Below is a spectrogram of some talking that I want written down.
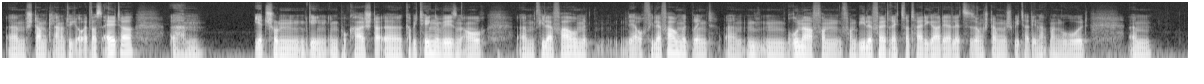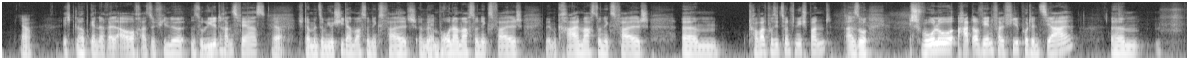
Ähm, Stamm klar natürlich auch etwas älter. Ähm, jetzt schon gegen, im Pokal äh, Kapitän gewesen auch. Ähm, viel Erfahrung mit, der auch viel Erfahrung mitbringt. Ähm, Brunner von, von Bielefeld, Rechtsverteidiger, der letzte Saison Stamm gespielt hat, den hat man geholt. Ähm, ja. Ich glaube generell auch, also viele solide Transfers. Ja. Ich glaube, mit so einem Yoshida machst du nichts falsch, äh, mit ja. einem Brunner machst du nichts falsch, mit einem Kral machst du nichts falsch. Ähm, Torwartposition finde ich spannend. Also Schwolo hat auf jeden Fall viel Potenzial. Ähm,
